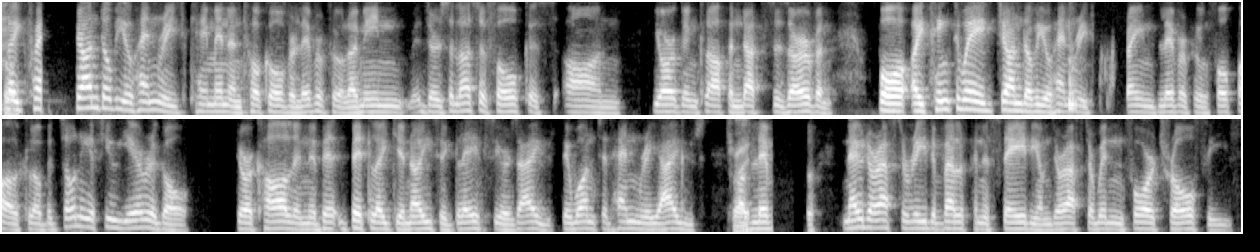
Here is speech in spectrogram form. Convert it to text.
So, like when John W. Henry came in and took over Liverpool, I mean, there's a lot of focus on Jurgen Klopp, and that's deserving. But I think the way John W. Henry framed Liverpool Football Club, it's only a few years ago they were calling a bit, bit like United Glazers out. They wanted Henry out right. of Liverpool. Now they're after redeveloping a stadium. They're after winning four trophies.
